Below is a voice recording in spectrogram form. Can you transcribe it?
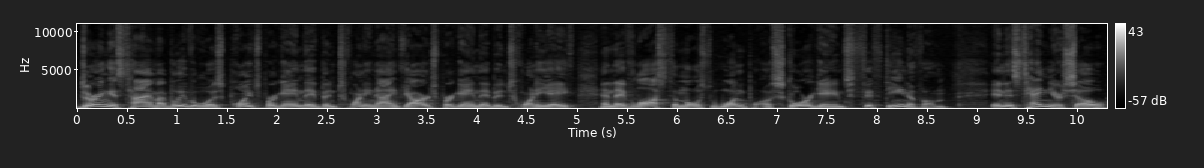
During his time, I believe it was points per game, they've been 29th, yards per game, they've been 28th, and they've lost the most one uh, score games, 15 of them, in his tenure. So,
